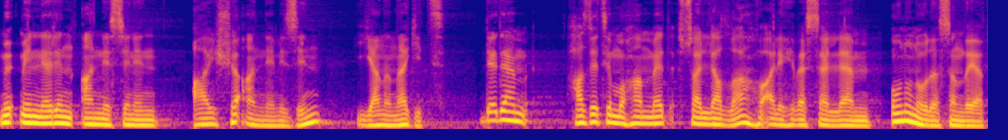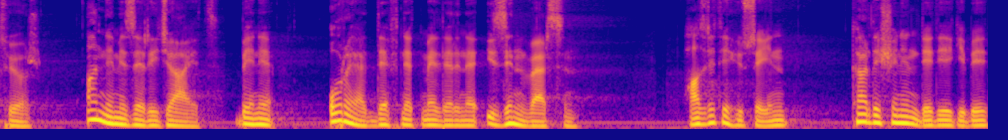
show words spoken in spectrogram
Müminlerin annesinin, Ayşe annemizin yanına git. Dedem Hz. Muhammed sallallahu aleyhi ve sellem onun odasında yatıyor. Annemize rica et. Beni oraya defnetmelerine izin versin. Hazreti Hüseyin, kardeşinin dediği gibi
